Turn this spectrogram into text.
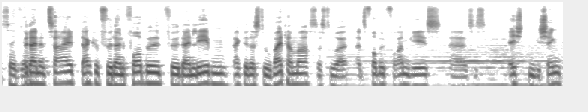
für deine Zeit. Danke für dein Vorbild, für dein Leben. Danke, dass du weitermachst, dass du als Vorbild vorangehst. Äh, es ist echt ein Geschenk,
